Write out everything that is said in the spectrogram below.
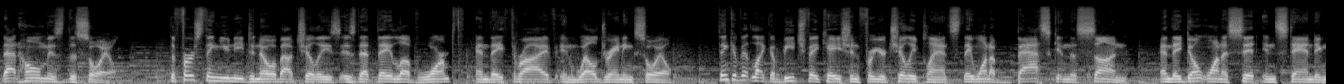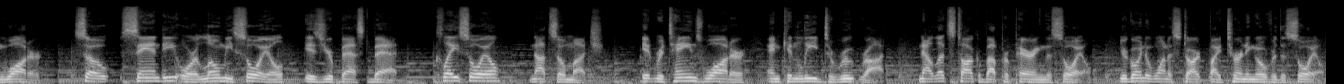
that home is the soil. The first thing you need to know about chilies is that they love warmth and they thrive in well-draining soil. Think of it like a beach vacation for your chili plants, they want to bask in the sun, and they don't want to sit in standing water. So, sandy or loamy soil is your best bet. Clay soil, not so much. It retains water and can lead to root rot. Now let's talk about preparing the soil. You're going to want to start by turning over the soil.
